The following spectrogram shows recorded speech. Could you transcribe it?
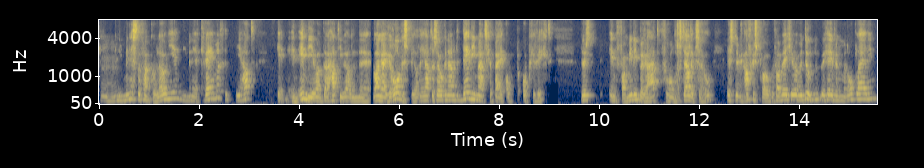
Mhm. Die minister van Koloniën, die meneer Kramer, die had in, in Indië, want daar had hij wel een uh, belangrijke rol gespeeld, hij had de zogenaamde Delhi-maatschappij op, opgericht. Dus in familieberaad, veronderstel ik zo, is natuurlijk mhm. afgesproken van weet je wat we doen? We geven hem een opleiding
